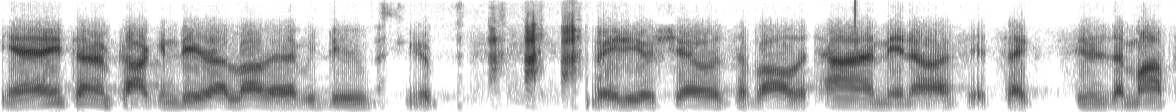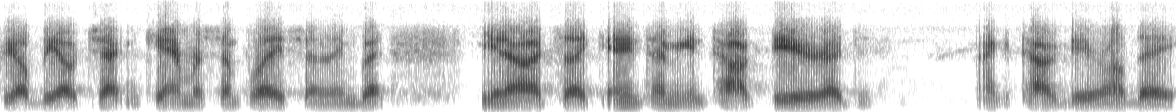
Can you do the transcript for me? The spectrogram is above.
yeah. Anytime I'm talking deer, I love it. We do you know, radio shows of all the time. You know, it's like as soon as I'm off, I'll be out checking camera someplace or anything. But you know, it's like anytime you can talk deer, I just I could talk deer all day.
